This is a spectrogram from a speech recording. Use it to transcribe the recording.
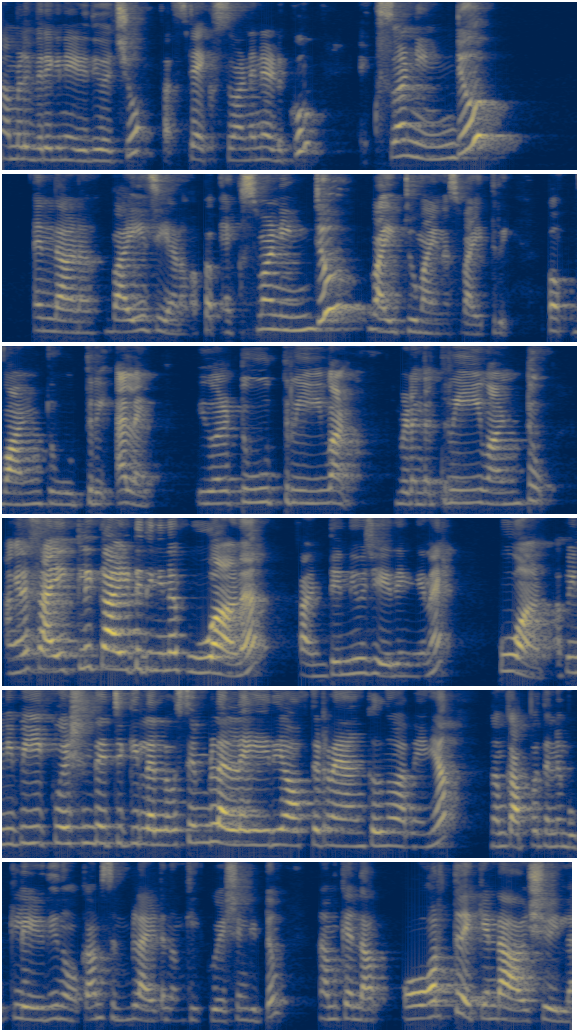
നമ്മൾ ഇവരിങ്ങനെ എഴുതി വെച്ചു. ഫസ്റ്റ് എക്സ് വണ്ണിനെ എടുക്കും. എക്സ് വൺ ഇന്റു എന്താണ്? വൈ ചെയ്യണം. അപ്പം x one into y two minus y three അപ്പം വൺ ടു ത്രീ അല്ലെ? ഇതുപോലെ ടു ത്രീ വൺ ഇവിടെ എന്താ? ത്രീ വൺ ടു അങ്ങനെ സൈക്ലിക് ആയിട്ട് ഇതിങ്ങനെ പോവാണ്. കണ്ടിന്യൂ ചെയ്ത് ഇങ്ങനെ പോവാണ്. അപ്പൊ ഇനിയിപ്പോ ഈ ഇക്വേഷൻ തെറ്റിക്കില്ലല്ലോ. സിമ്പിൾ അല്ല? ഏരിയ ഓഫ് ദ ട്രയാങ്കിൾ എന്ന് പറഞ്ഞു കഴിഞ്ഞാൽ നമുക്ക് അപ്പൊ തന്നെ ബുക്കിൽ എഴുതി നോക്കാം. സിമ്പിൾ ആയിട്ട് നമുക്ക് ഇക്വേഷൻ കിട്ടും. നമുക്ക് എന്താ? ഓർത്ത് വെക്കേണ്ട ആവശ്യമില്ല.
